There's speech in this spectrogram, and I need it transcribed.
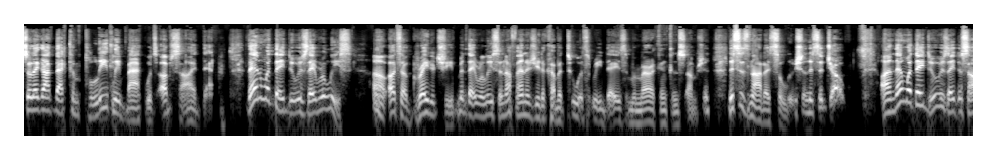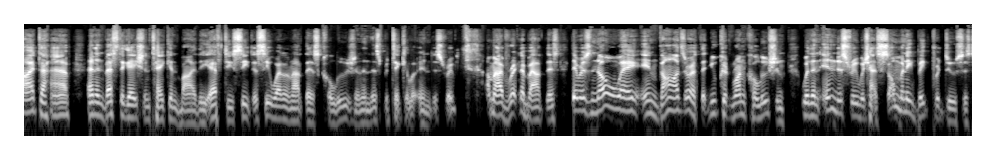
So they got that completely backwards, upside down. Then what they do is they release Oh, that's a great achievement. They release enough energy to cover two or three days of American consumption. This is not a solution. It's a joke. And then what they do is they decide to have an investigation taken by the FTC to see whether or not there's collusion in this particular industry. I mean, I've written about this. There is no way in God's earth that you could run collusion with an industry which has so many big producers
